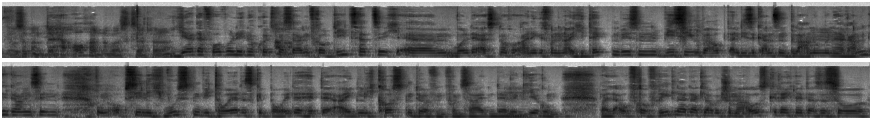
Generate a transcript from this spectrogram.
wo sind wir? Der Herr auch hat noch was gesagt, oder? Ja, davor wollte ich noch kurz was Ah. sagen. Frau Dietz hat sich, ähm, wollte erst noch einiges von den Architekten wissen, wie sie überhaupt an diese ganzen Planungen herangegangen sind und ob sie nicht wussten, wie teuer das Gebäude hätte eigentlich kosten dürfen von Seiten Mhm. der Regierung. Weil auch Frau Friedler hat da, glaube ich, schon mal ausgerechnet, dass es so,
